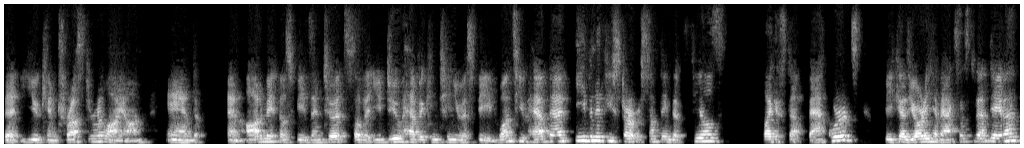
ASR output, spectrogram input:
that you can trust and rely on and and automate those feeds into it so that you do have a continuous feed. Once you have that, even if you start with something that feels like a step backwards because you already have access to that data,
